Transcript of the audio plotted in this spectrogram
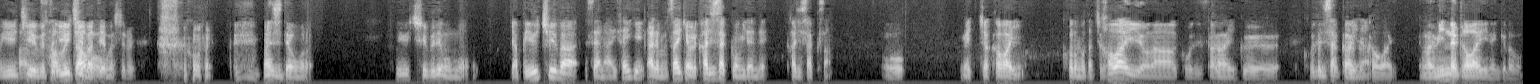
YouTube と YouTuber って面白い。マジでおもろい。YouTube でももう、やっぱ YouTuber、そうやな、最近、あ、でも最近俺カジサックも見てんで。カジサックさん。お、めっちゃ可愛い子供たちが。かわいいよな、コジサック。コジサックがかわいい。まあみんなかわいいねんけど。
